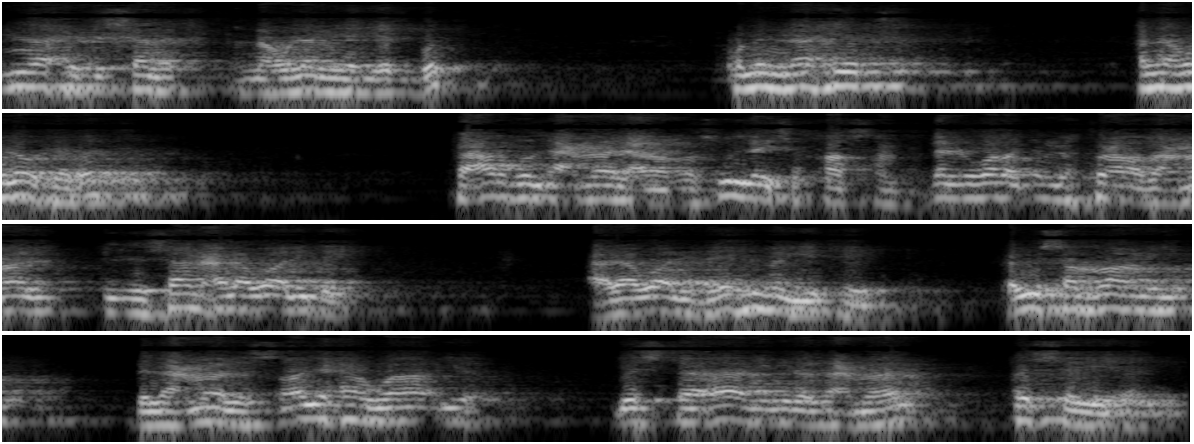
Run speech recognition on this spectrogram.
من ناحية السند أنه لم يثبت. ومن ناحية أنه لو ثبت فعرض الأعمال على الرسول ليس خاصا بل ورد أنه تعرض أعمال الإنسان على والديه على والديه الميتين. فيسران بالأعمال الصالحة ويستاءان من الأعمال السيئة.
